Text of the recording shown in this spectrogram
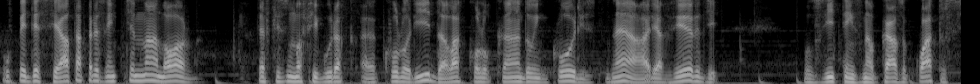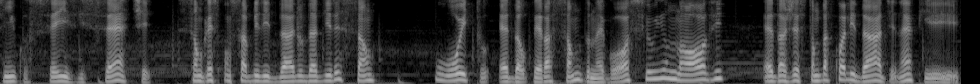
o PDCA está presente na norma. Até fiz uma figura uh, colorida lá, colocando em cores, né? A área verde, os itens, no caso 4, 5, 6 e 7, são responsabilidade da direção. O 8 é da operação do negócio e o 9 é da gestão da qualidade, né? Que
